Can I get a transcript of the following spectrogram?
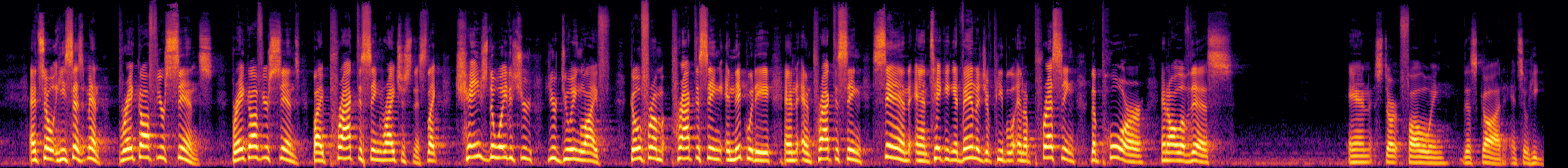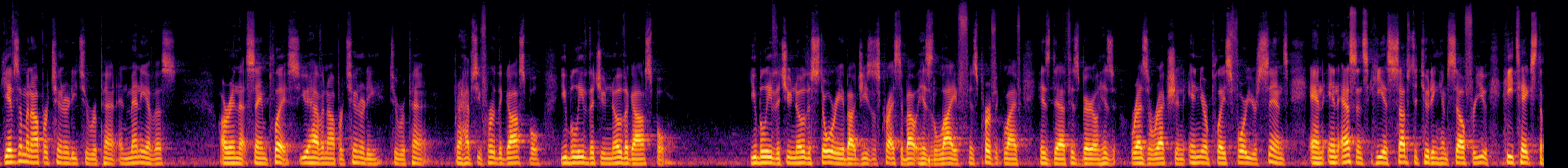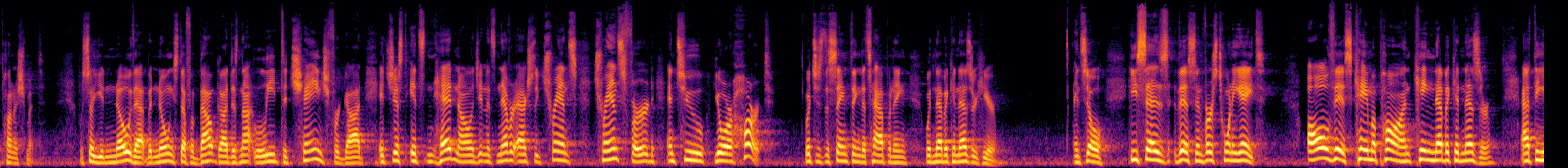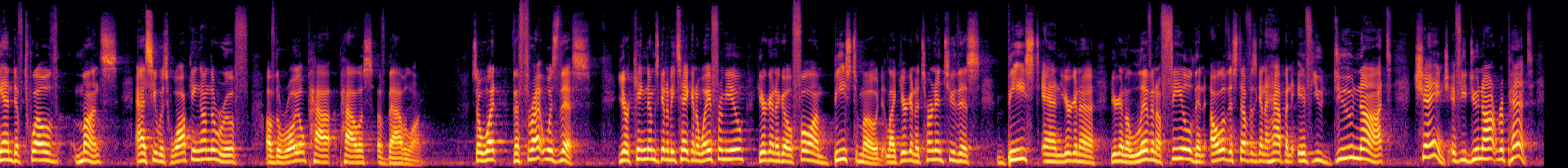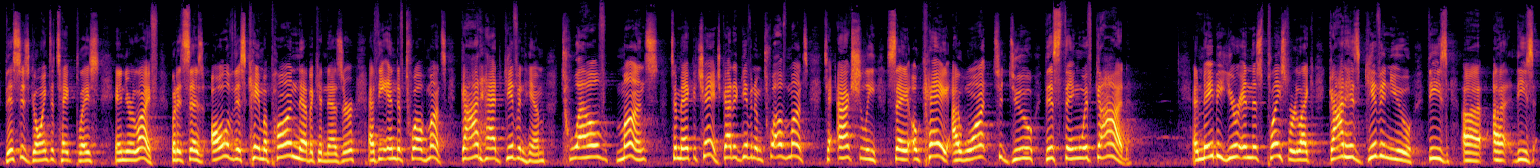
And so he says, man, break off your sins. Break off your sins by practicing righteousness. Like, change the way that you're, you're doing life. Go from practicing iniquity and, and practicing sin and taking advantage of people and oppressing the poor and all of this and start following this God. And so he gives them an opportunity to repent. And many of us are in that same place. You have an opportunity to repent. Perhaps you've heard the gospel. You believe that you know the gospel. You believe that you know the story about Jesus Christ, about his life, his perfect life, his death, his burial, his resurrection in your place for your sins. And in essence, he is substituting himself for you. He takes the punishment. So you know that, but knowing stuff about God does not lead to change for God. It's just it's head knowledge and it's never actually trans, transferred into your heart, which is the same thing that's happening with Nebuchadnezzar here. And so he says this in verse 28 All this came upon King Nebuchadnezzar at the end of 12 months as he was walking on the roof of the royal pa- palace of Babylon. So, what the threat was this your kingdom's going to be taken away from you. You're going to go full on beast mode. Like you're going to turn into this beast and you're going to you're going to live in a field and all of this stuff is going to happen if you do not change, if you do not repent. This is going to take place in your life. But it says all of this came upon Nebuchadnezzar at the end of 12 months. God had given him 12 months to make a change. God had given him 12 months to actually say, okay, I want to do this thing with God. And maybe you're in this place where, like, God has given you these, uh, uh, these,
